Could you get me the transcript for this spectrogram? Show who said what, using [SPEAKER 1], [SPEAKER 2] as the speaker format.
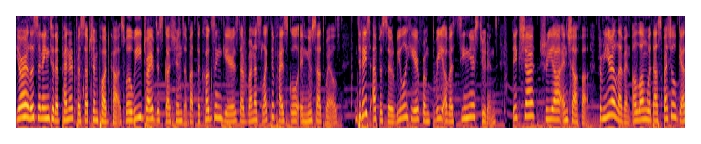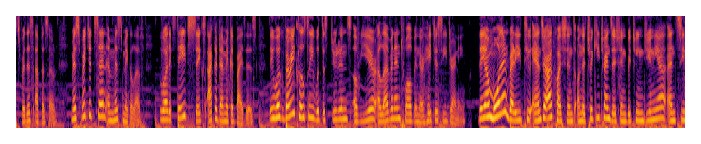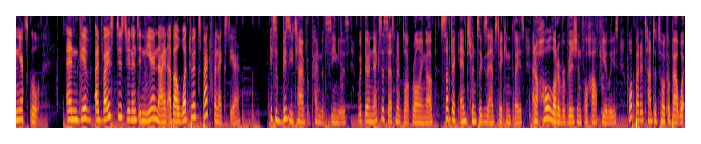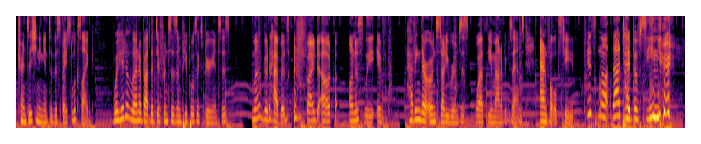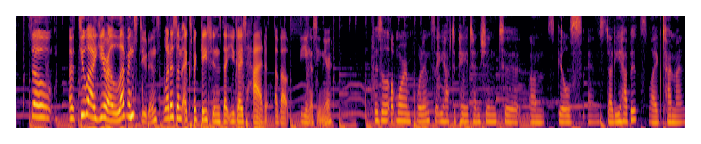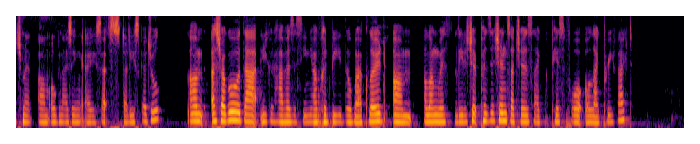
[SPEAKER 1] You're listening to the Penrith Perception Podcast, where we drive discussions about the cogs and gears that run a selective high school in New South Wales. In today's episode, we will hear from three of our senior students, Diksha, Shriya, and Shafa, from Year 11, along with our special guests for this episode, Miss Richardson and Miss Micallef, who are Stage 6 academic advisors. They work very closely with the students of Year 11 and 12 in their HSC journey. They are more than ready to answer our questions on the tricky transition between junior and senior school and give advice to students in year 9 about what to expect for next year.
[SPEAKER 2] It's a busy time for Penrith seniors, with their next assessment block rolling up, subject entrance exams taking place, and a whole lot of revision for half yearlies. What better time to talk about what transitioning into this space looks like? We're here to learn about the differences in people's experiences, learn good habits, and find out, honestly, if having their own study rooms is worth the amount of exams and false teeth.
[SPEAKER 1] It's not that type of senior. so, to our year 11 students, what are some expectations that you guys had about being a senior?
[SPEAKER 3] There's a lot more importance that you have to pay attention to um, skills and study habits like time management, um, organizing a set study schedule.
[SPEAKER 4] Um, a struggle that you could have as a senior could be the workload, um, along with leadership positions such as like peer support or like prefect.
